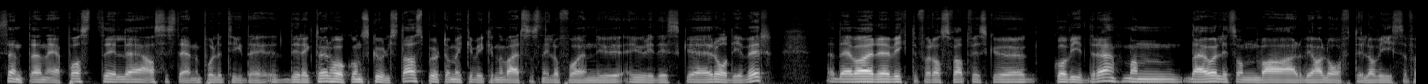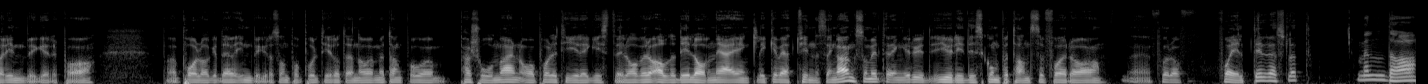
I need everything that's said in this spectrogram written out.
sendte en e-post til eh, assisterende politidirektør Håkon Skulstad og spurte om ikke vi kunne være så snill å få en juridisk eh, rådgiver. Det var eh, viktig for oss for at vi skulle gå videre. Men det er jo litt sånn hva er det vi har lov til å vise for innbyggere på, på innbyggere sånn på politi.no med tanke på personvern og politiregisterlover og alle de lovene jeg egentlig ikke vet finnes engang, som vi trenger juridisk kompetanse for å, for å få hjelp til, rett og slett. Men da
